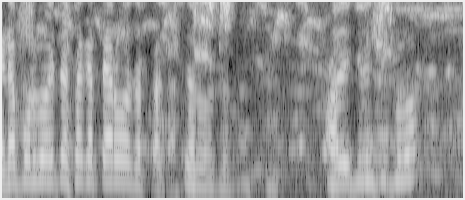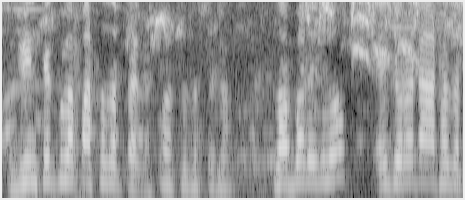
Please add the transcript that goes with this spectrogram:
এটা পড়বে হইতেছে গিয়ে তেরো হাজার টাকা। তেরো হাজার। আর এই গ্রিন চিকগুলো পাঁচ হাজার টাকা। পাঁচ হাজার টাকা। লাভবার এগুলো? এই জোড়াটা আট হাজার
